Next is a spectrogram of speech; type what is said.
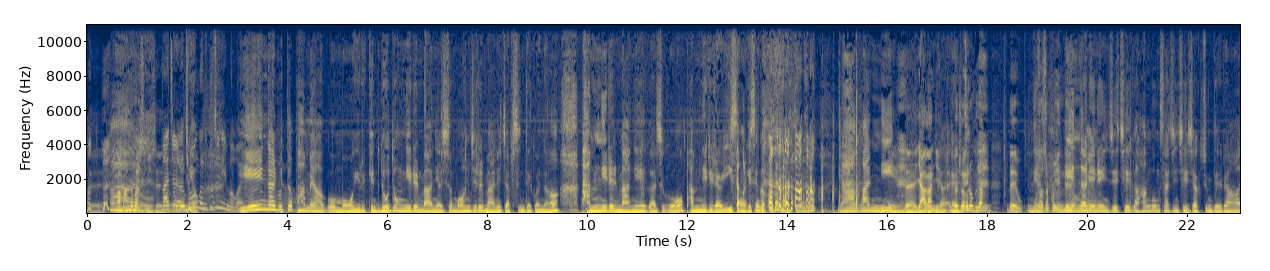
네. 아, 맞는 말씀이세요. 맞아요. 그럼요. 좋은 거는 꾸준히 먹어야 돼요. 옛날부터 밤에 하고 뭐 이렇게 노동일을 많이 해서 먼지를 많이 잡순다거나 밤일을 많이 해가지고 밤일이라고 이상하게 생각하지 마세요. 야간일. 네, 야간일. 그러니까, 그러니까 예, 저희는 특- 그냥 네, 네. 웃었을 뿐인데. 옛날에는 이제 제가 항공사진 제작 중대라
